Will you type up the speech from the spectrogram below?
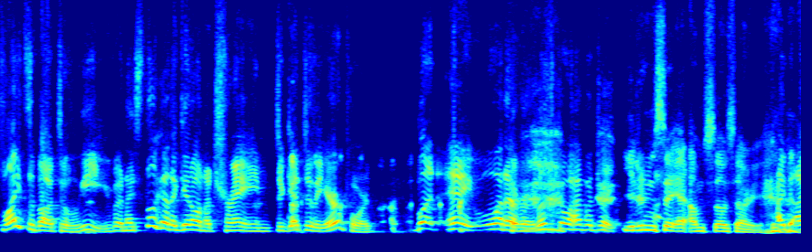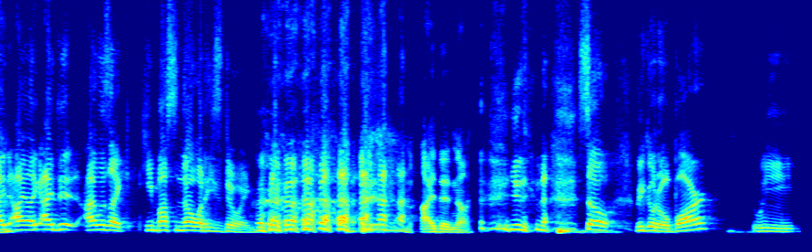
flight's about to leave, and I still got to get on a train to get to the airport." But hey, whatever. Let's go have a drink. You didn't say. I'm so sorry. I, I, I like I did. I was like, he must know what he's doing. I did not. you didn't. So we go to a bar. We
